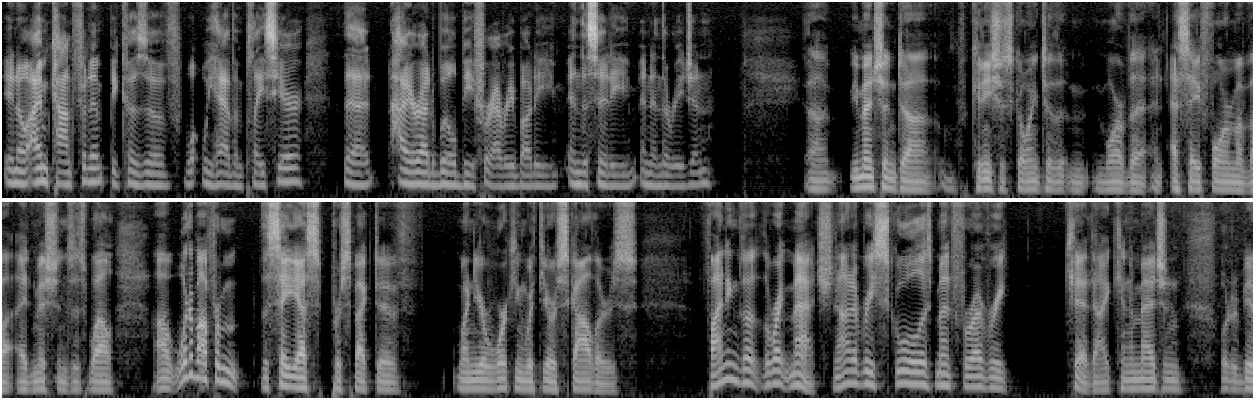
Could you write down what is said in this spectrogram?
you know, I'm confident because of what we have in place here that higher ed will be for everybody in the city and in the region. Uh, you mentioned uh, Canisius going to the, more of the, an essay form of uh, admissions as well. Uh, what about from the Say Yes perspective when you're working with your scholars? Finding the, the right match. Not every school is meant for every kid. I can imagine what it would be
